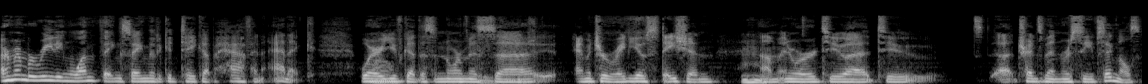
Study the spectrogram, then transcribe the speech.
I remember reading one thing saying that it could take up half an attic where you've got this enormous, uh, amateur radio station um, in order to uh, to uh, transmit and receive signals.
